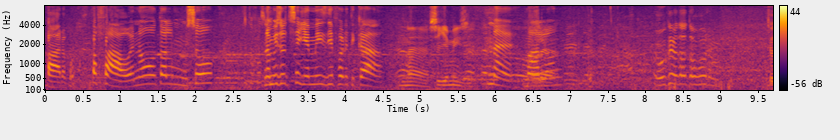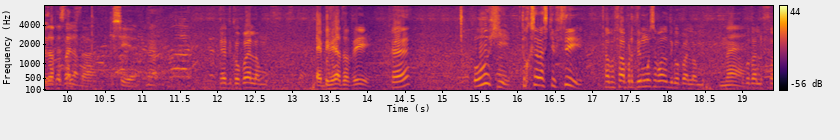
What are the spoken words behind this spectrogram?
πάρα πολλά. Θα τα φάω. Ενώ το άλλο μου μισό νομίζω ότι σε γεμίζει διαφορετικά. Ναι, σε γεμίζει. Ναι, μάλλον. Εγώ κρατάω το αγόρι μου. Και δεν θες τα λεφτά. Και εσύ, ε. Για την κοπέλα μου. Επειδή θα το δει. Ε; Όχι, το έχω ξανασκεφτεί. Θα, θα προτιμούσα πάντα την κοπέλα μου. Ναι. Από τα λεφτά,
